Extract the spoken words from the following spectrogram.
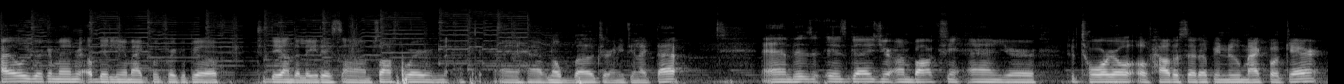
I always recommend updating your MacBook for it to be up today on the latest um, software and, and have no bugs or anything like that. And this is, guys, your unboxing and your tutorial of how to set up your new MacBook Air.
